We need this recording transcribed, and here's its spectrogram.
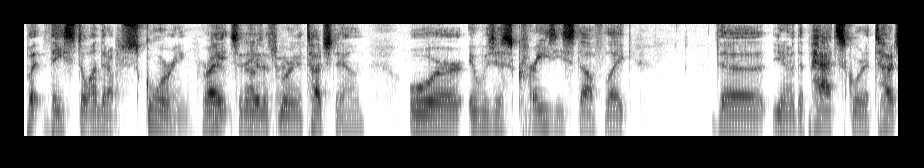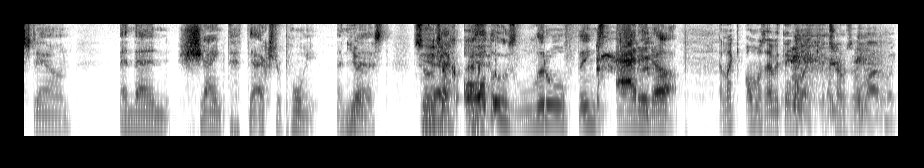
but they still ended up scoring, right? Yeah, so they ended up scoring a touchdown, or it was just crazy stuff like the you know the Pats scored a touchdown and then shanked the extra point and Yeah. missed. So it was like all those little things added up. And like almost everything, like in terms of a lot of like,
